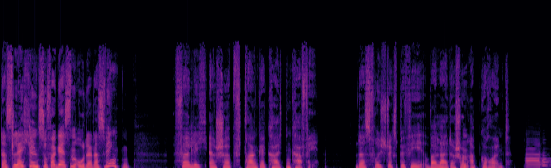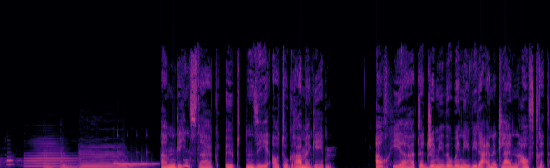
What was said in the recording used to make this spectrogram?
das Lächeln zu vergessen oder das Winken. Völlig erschöpft trank er kalten Kaffee. Das Frühstücksbuffet war leider schon abgeräumt. Am Dienstag übten sie Autogramme geben. Auch hier hatte Jimmy the Winnie wieder einen kleinen Auftritt.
